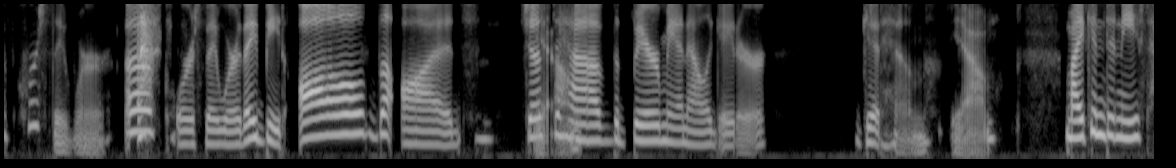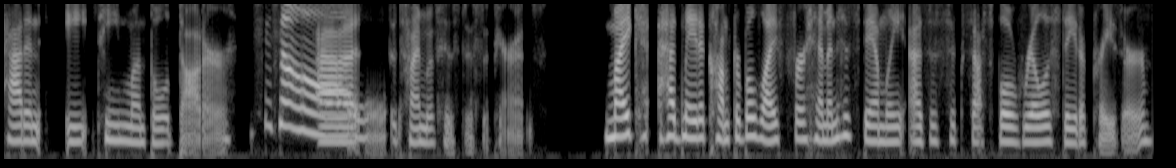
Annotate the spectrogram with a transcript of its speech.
Of course they were. Of course they were. They beat all the odds mm, just to have the bear man alligator get him. Yeah. Mike and Denise had an 18 month old daughter No. at the time of his disappearance. Mike had made a comfortable life for him and his family as a successful real estate appraiser.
